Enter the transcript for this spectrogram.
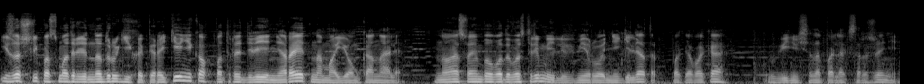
и зашли посмотрели на других оперативников подразделения Рейд на моем канале. Ну а с вами был ВДВ Стрим или в миру Аннигилятор. Пока-пока. Увидимся на полях сражений.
